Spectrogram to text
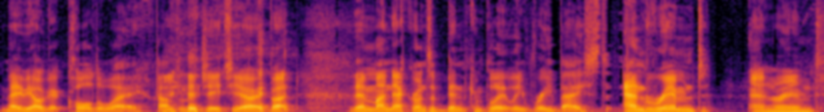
maybe I'll get called away after the GTO. But then my Necrons have been completely rebased and rimmed. And rimmed.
